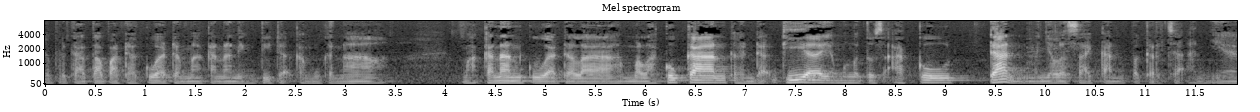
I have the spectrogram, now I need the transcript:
ya berkata padaku ada makanan yang tidak kamu kenal, Makananku adalah melakukan kehendak Dia yang mengutus aku dan menyelesaikan pekerjaannya.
